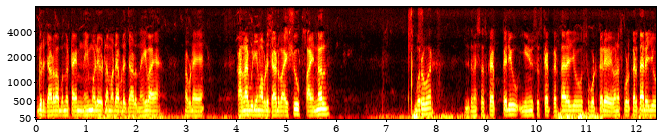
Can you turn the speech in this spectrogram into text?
મિત્રો ઝાડ વાવવાનો ટાઈમ નહીં મળ્યો એટલા માટે આપણે ઝાડ નહીં વાયા. આપણે કાલના વિડીયોમાં આપણે વાવીશું ફાઇનલ બરોબર? અને તમે સબસ્ક્રાઈબ કર્યું, એનું સબસ્ક્રાઈબ કરતા રહેજો સપોર્ટ કર્યો, એનો સપોર્ટ કરતા રહેજો.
